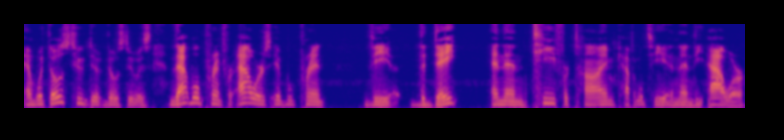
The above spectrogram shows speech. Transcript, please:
And what those two do, those do is that will print for hours. It will print the the date and then T for time, capital T, and then the hour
